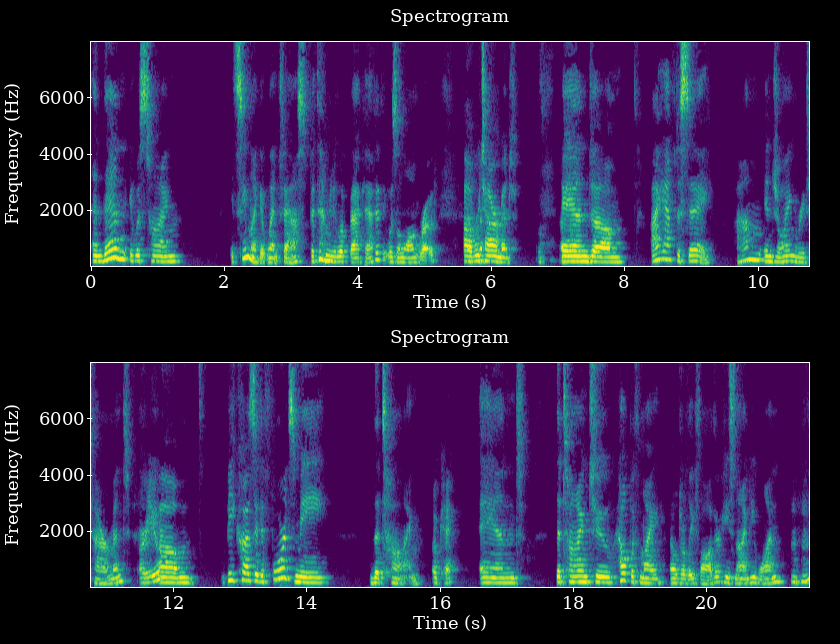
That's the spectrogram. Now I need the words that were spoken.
and then it was time. It seemed like it went fast, but then when you look back at it, it was a long road. Uh, retirement, and um, I have to say, I'm enjoying retirement Are you? um, because it affords me the time okay. and the time to help with my elderly father. He's 91. hmm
